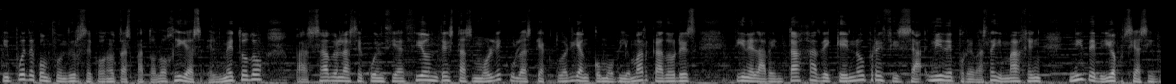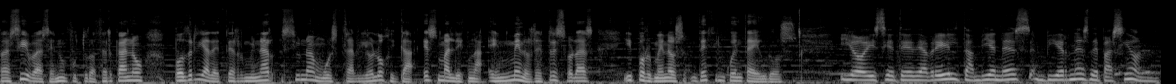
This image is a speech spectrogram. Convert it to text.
y puede confundirse con otras patologías. El método, basado en la secuenciación de estas moléculas, moléculas que actuarían como biomarcadores tiene la ventaja de que no precisa ni de pruebas de imagen ni de biopsias invasivas. En un futuro cercano podría determinar si una muestra biológica es maligna en menos de tres horas y por menos de 50 euros. Y hoy, 7 de abril, también es Viernes de Pasión.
